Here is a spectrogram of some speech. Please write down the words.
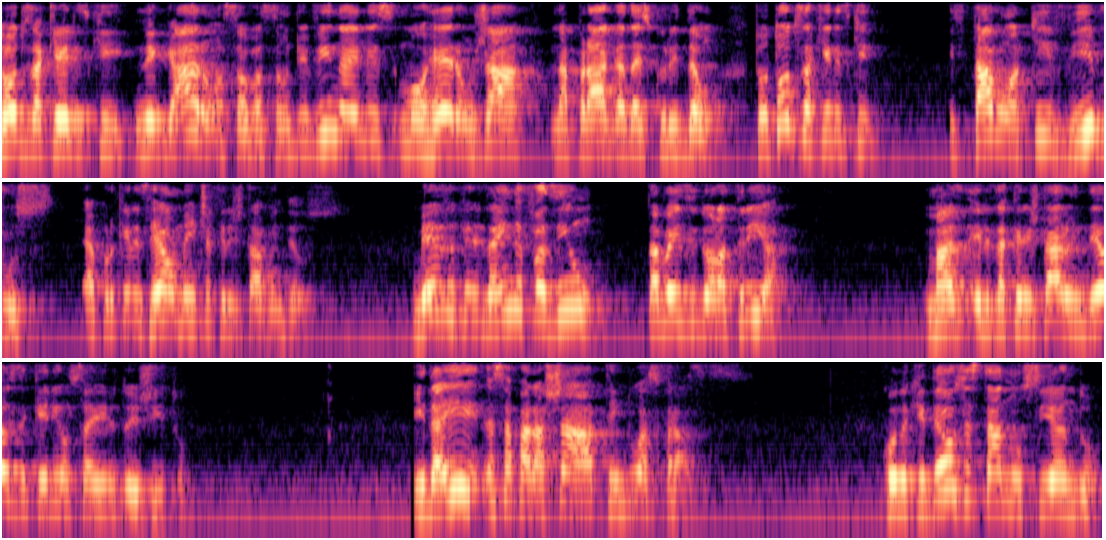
Todos aqueles que negaram a salvação divina, eles morreram já na praga da escuridão. Então, todos aqueles que estavam aqui vivos, é porque eles realmente acreditavam em Deus. Mesmo que eles ainda faziam, talvez, idolatria, mas eles acreditaram em Deus e queriam sair do Egito. E daí, nessa paraxá, tem duas frases. Quando que Deus está anunciando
